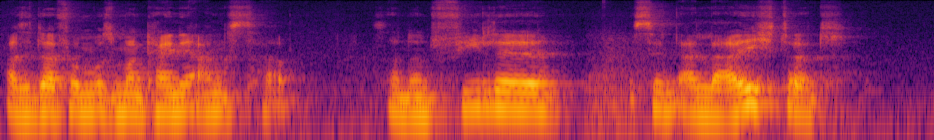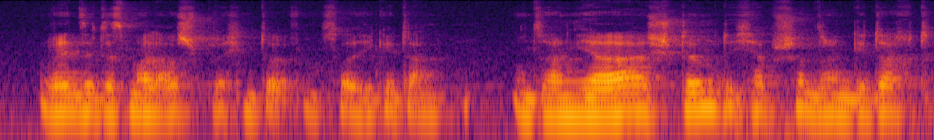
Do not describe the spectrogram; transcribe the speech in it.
Also davor muss man keine Angst haben, sondern viele sind erleichtert, wenn sie das mal aussprechen dürfen, solche Gedanken. Und sagen, ja, stimmt, ich habe schon daran gedacht.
